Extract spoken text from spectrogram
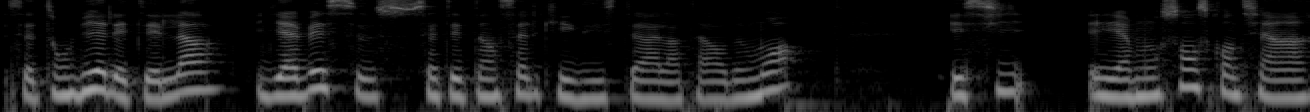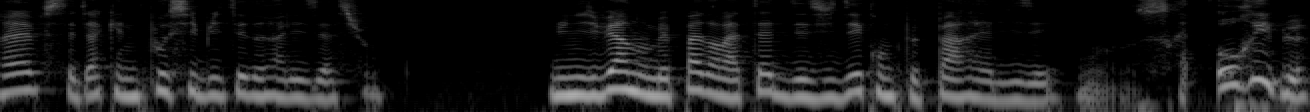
cette envie elle était là, il y avait cette étincelle qui existait à l'intérieur de moi. Et si et à mon sens, quand il y a un rêve, c'est-à-dire qu'il y a une possibilité de réalisation. L'univers ne nous met pas dans la tête des idées qu'on ne peut pas réaliser. ce serait horrible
